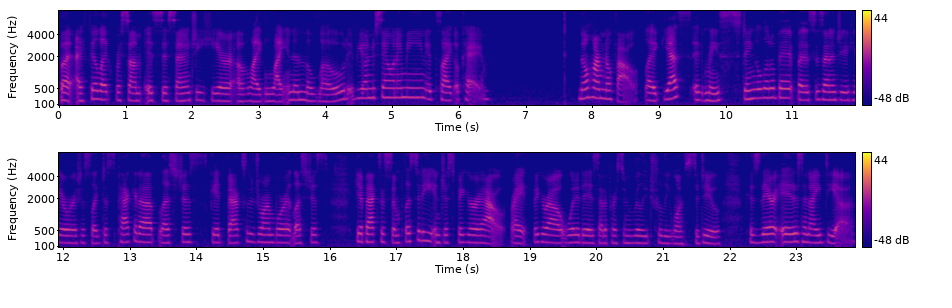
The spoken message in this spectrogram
But i feel like for some it's this energy here of like lightening the load if you understand what i mean. It's like okay no harm, no foul. Like, yes, it may sting a little bit, but it's this energy here where it's just like, just pack it up. Let's just get back to the drawing board. Let's just get back to simplicity and just figure it out, right? Figure out what it is that a person really truly wants to do. Because there is an idea,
